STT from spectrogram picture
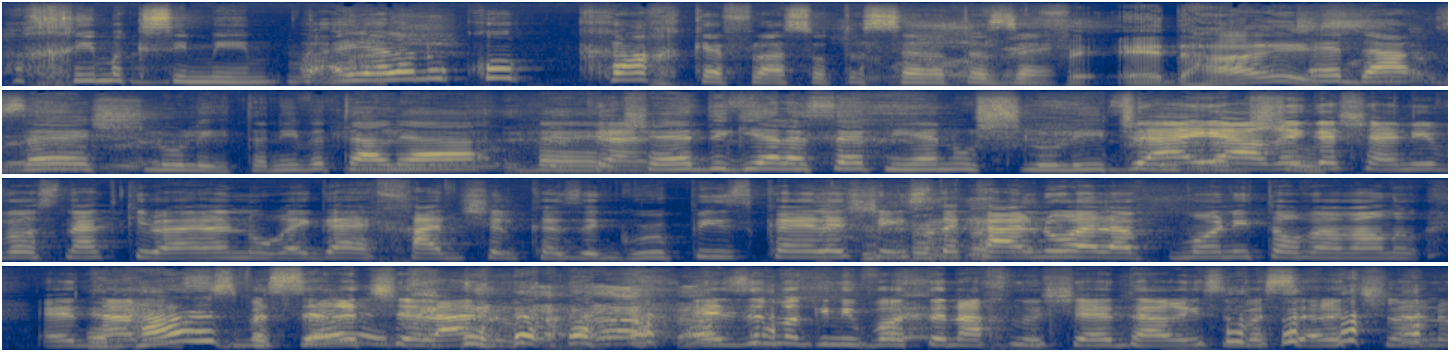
הכי מקסימים, והיה לנו כל כך כיף לעשות את הסרט הזה. ואד האריס. זה שלולית. אני וטליה, כשאד הגיע לסט, נהיינו שלולית של זה היה התרגשות. הרגע שאני ואוסנת, כאילו היה לנו רגע אחד של כזה גרופיז כאלה, שהסתכלנו על המוניטור ואמרנו, אד האריס בסרט בסרט." שלנו. איזה מגניבות אנחנו שאד האריס בסרט שלנו.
